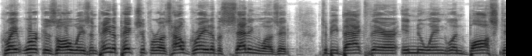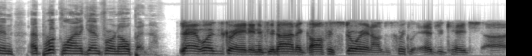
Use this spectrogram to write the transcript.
Great work as always. And paint a picture for us. How great of a setting was it to be back there in New England, Boston, at Brookline again for an Open? Yeah, it was great. And if you're not a golf historian, I'll just quickly educate uh,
